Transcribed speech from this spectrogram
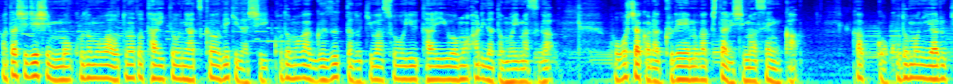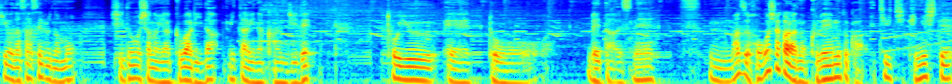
私自身も子供は大人と対等に扱うべきだし子供がぐずった時はそういう対応もありだと思いますが保護者からクレームが来たりしませんか？かっこ子供にやる気を出させるのも指導者の役割だみたいな感じでというえー、っとレターですね、うん、まず保護者からのクレームとかいちいち気にして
